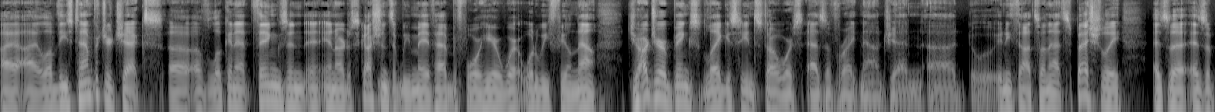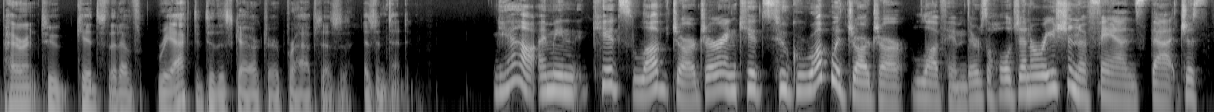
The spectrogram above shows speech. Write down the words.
I, I love these temperature checks uh, of looking at things in, in our discussions that we may have had before here. Where what do we feel now? Jar Jar Binks' legacy in Star Wars as of right now, Jen. Uh, any thoughts on that? Especially as a as a parent to kids that have reacted to this character, perhaps as as intended. Yeah, I mean, kids love Jar Jar, and kids who grew up with Jar Jar love him. There's a whole generation of fans that just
